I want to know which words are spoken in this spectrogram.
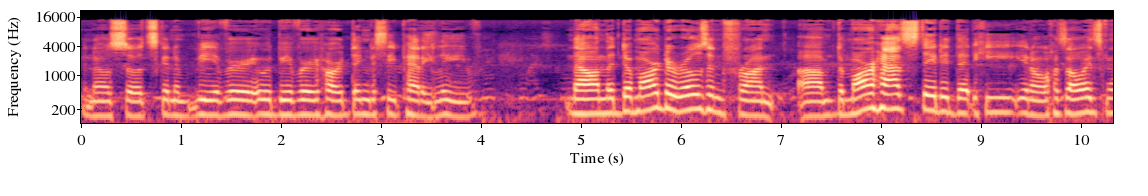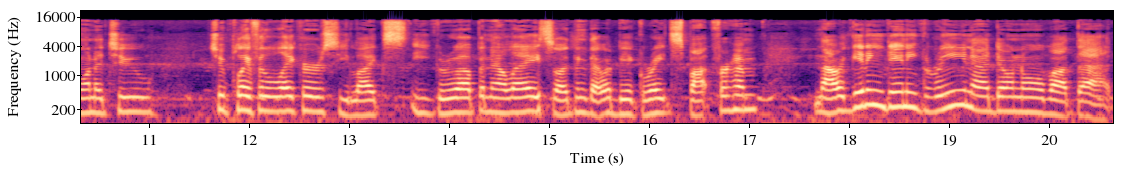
you know. So it's gonna be a very it would be a very hard thing to see Patty leave. Now on the DeMar DeRozan front, um, DeMar has stated that he you know has always wanted to to play for the Lakers. He likes he grew up in LA, so I think that would be a great spot for him. Now we're getting Danny Green, I don't know about that.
